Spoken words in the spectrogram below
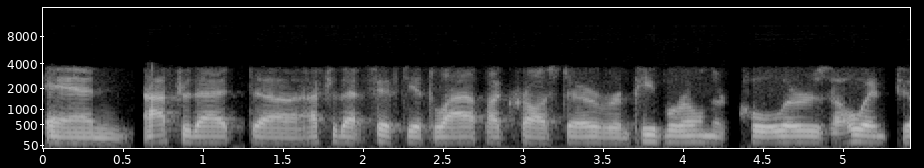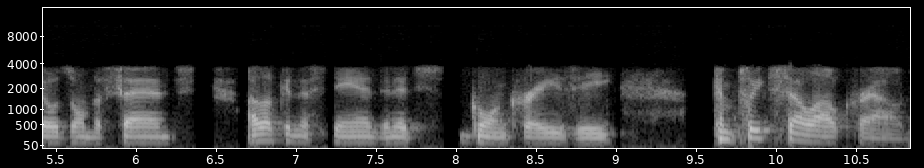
And after that, uh, after that 50th lap, I crossed over, and people are on their coolers. The whole infield's on the fence. I look in the stands, and it's going crazy. Complete sellout crowd,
